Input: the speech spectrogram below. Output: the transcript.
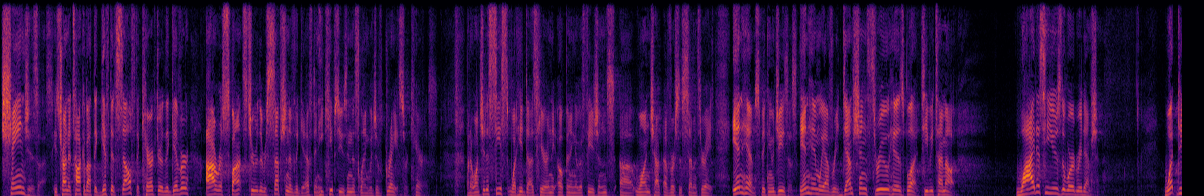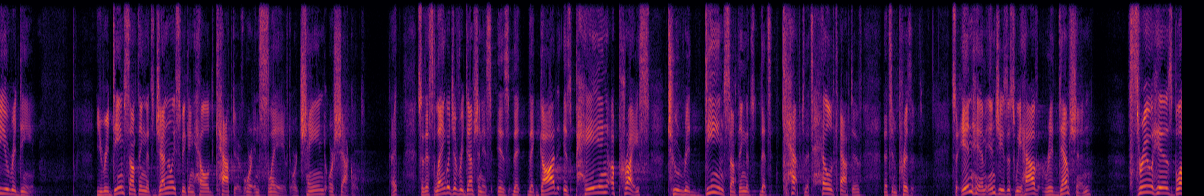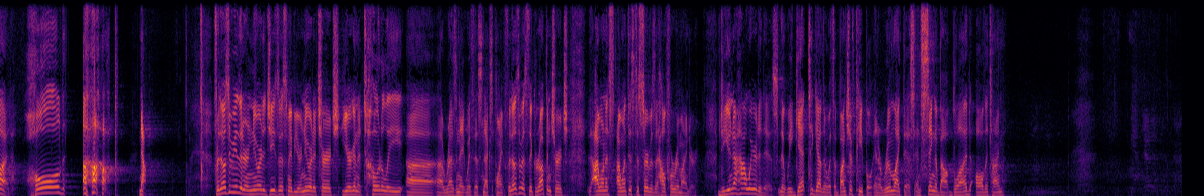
changes us. He's trying to talk about the gift itself, the character of the giver, our response to the reception of the gift, and he keeps using this language of grace or charis. But I want you to see what he does here in the opening of Ephesians uh, 1, chapter, uh, verses 7 through 8. In him, speaking of Jesus, in him we have redemption through his blood. TV timeout. Why does he use the word redemption? What do you redeem? You redeem something that's generally speaking held captive or enslaved or chained or shackled. Okay? So, this language of redemption is, is that, that God is paying a price to redeem something that's, that's kept, that's held captive, that's imprisoned. So, in Him, in Jesus, we have redemption through His blood. Hold up. Now, for those of you that are newer to Jesus, maybe you're newer to church, you're going to totally uh, uh, resonate with this next point. For those of us that grew up in church, I want, to, I want this to serve as a helpful reminder. Do you know how weird it is that we get together with a bunch of people in a room like this and sing about blood all the time?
